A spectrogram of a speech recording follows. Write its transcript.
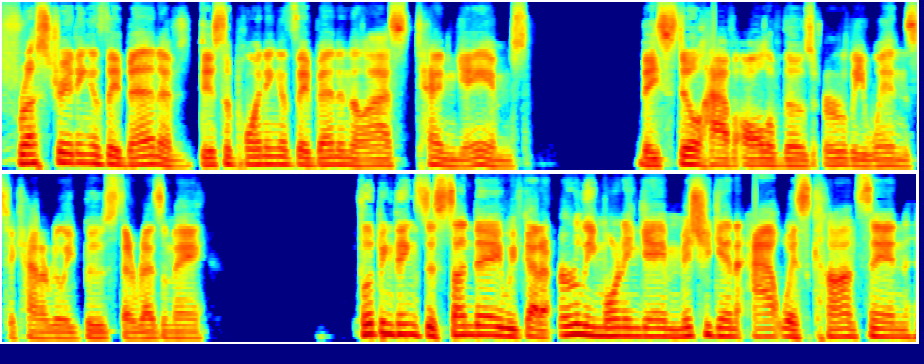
frustrating as they've been, as disappointing as they've been in the last 10 games, they still have all of those early wins to kind of really boost their resume. Flipping things to Sunday, we've got an early morning game, Michigan at Wisconsin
